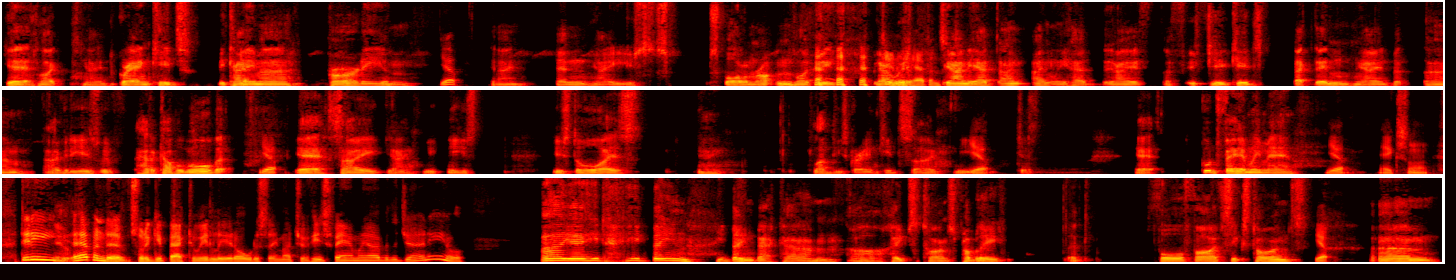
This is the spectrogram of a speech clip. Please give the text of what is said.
yeah, like you know, grandkids became yep. a priority, and yep, you know, and you know, you spoil them rotten. Like we, you know, we, happens. we only had only had you know a, few kids back then, you know, but um, over the years we've had a couple more. But yeah, yeah. So you know, he, used used to always, you know, loved his grandkids. So yeah, just yeah, good family man. Yep. Excellent. Did he happen to sort of get back to Italy at all to see much of his family over the journey, or? Uh, yeah, he'd he'd been he'd been back um oh heaps of times, probably four, five, six times. Yep. Um,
